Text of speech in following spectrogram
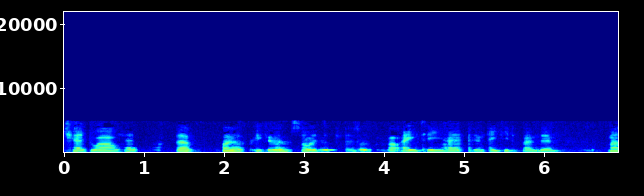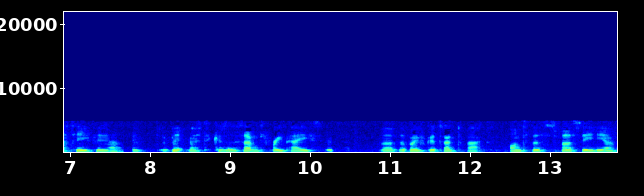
Chedjou. They're both pretty good, solid touchers, about 80 heading, 80 defending. Matip is a bit better because of the 73 pace, but they're both good centre backs. On to the first CDM.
